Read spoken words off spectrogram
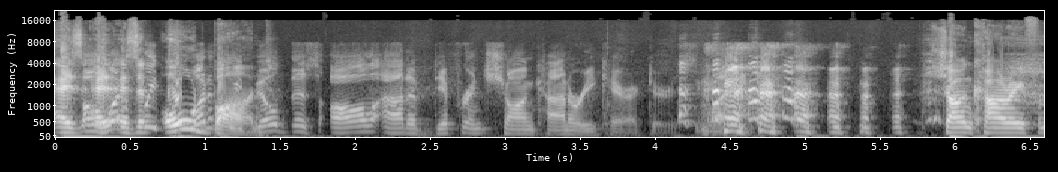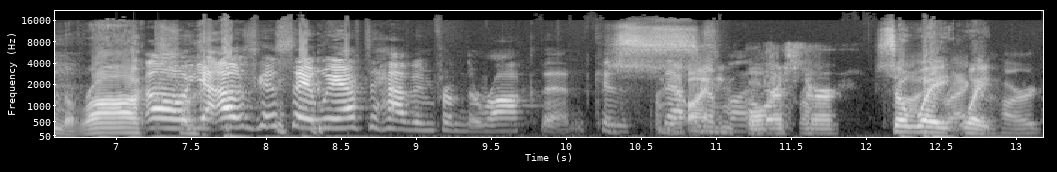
as, Well, what as if an we, old what if Bond. we build this all out of different Sean Connery characters? Like, Sean Connery from The Rock. Oh Sean- yeah, I was gonna say we have to have him from The Rock then, because that was Forrester. So uh, wait, wait. Dragonheart.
